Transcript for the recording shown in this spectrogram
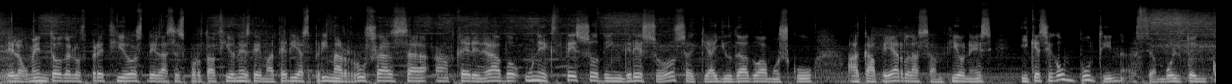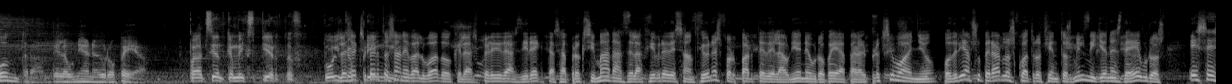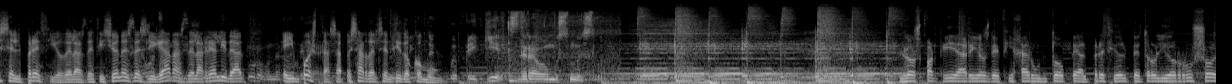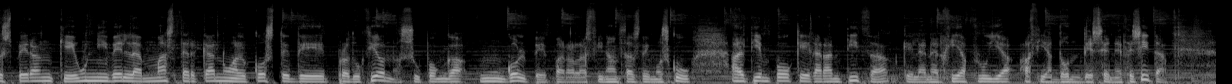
El aumento de los precios de las exportaciones de materias primas rusas ha generado un exceso de ingresos que ha ayudado a Moscú a capear las sanciones y que según Putin se han vuelto en contra de la Unión Europea. Los expertos han evaluado que las pérdidas directas aproximadas de la fiebre de sanciones por parte de la Unión Europea para el próximo año podrían superar los 400.000 millones de euros. Ese es el precio de las decisiones desligadas de la realidad e impuestas a pesar del sentido común. Los partidarios de fijar un tope al precio del petróleo ruso esperan que un nivel más cercano al coste de producción suponga un golpe para las finanzas de Moscú, al tiempo que garantiza que la energía fluya hacia donde se necesita.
